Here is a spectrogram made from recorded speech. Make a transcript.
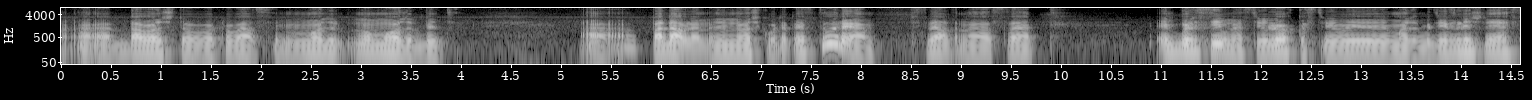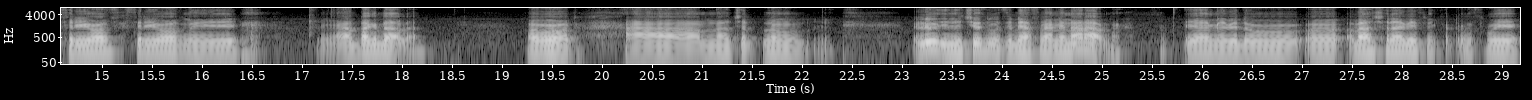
а, того, что вот у вас может, ну, может быть а, подавлена немножко вот эта история, связанная с импульсивностью, легкостью, вы, может быть, излишне серьез, серьезный и а, так далее. Вот. А, значит, ну, люди не чувствуют себя с вами на равных. Я имею в виду э, ваши ровесники, то есть вы,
